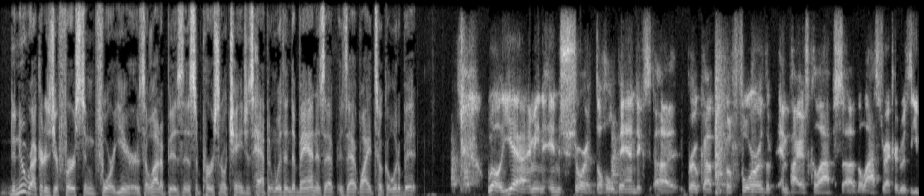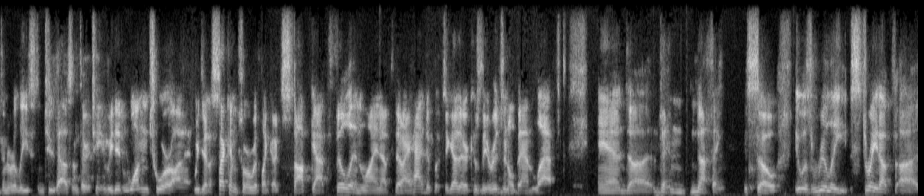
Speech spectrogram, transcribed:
the new record is your first in four years. A lot of business and personal changes happened within the band. Is that is that why it took a little bit? Well, yeah. I mean, in short, the whole band uh, broke up before the Empire's collapse. Uh, the last record was even released in 2013. We did one tour on it. We did a second tour with like a stopgap fill-in lineup that I had to put together because the original band left, and uh, then nothing. So it was really straight up uh,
